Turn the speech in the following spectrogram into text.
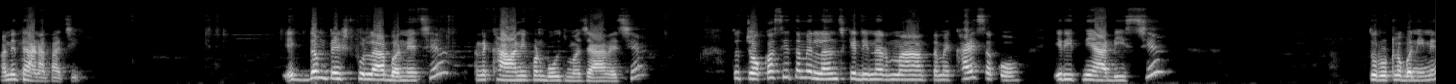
અને ધાણા ભાજી. એકદમ ટેસ્ટફુલ આ બને છે અને ખાવાની પણ બહુ જ મજા આવે છે. તો ચોક્કસથી તમે લંચ કે ડિનરમાં તમે ખાઈ શકો એ રીતની આ ડીશ છે. તો રોટલો બનીને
